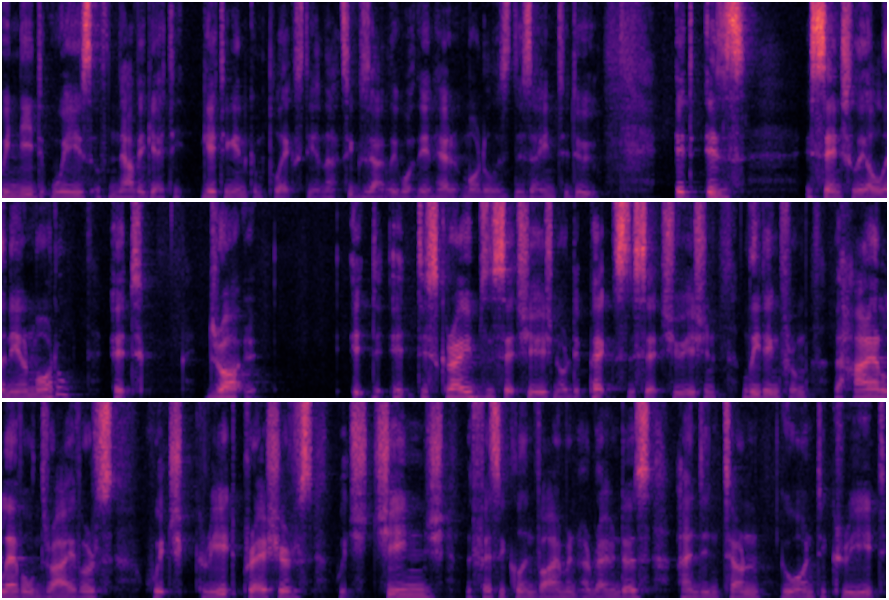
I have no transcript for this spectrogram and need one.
we need ways of navigating in complexity and that's exactly what the inherit model is designed to do. It is essentially a linear model. It draw, it, it describes the situation or depicts the situation leading from the higher level drivers which create pressures, which change the physical environment around us and in turn go on to create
